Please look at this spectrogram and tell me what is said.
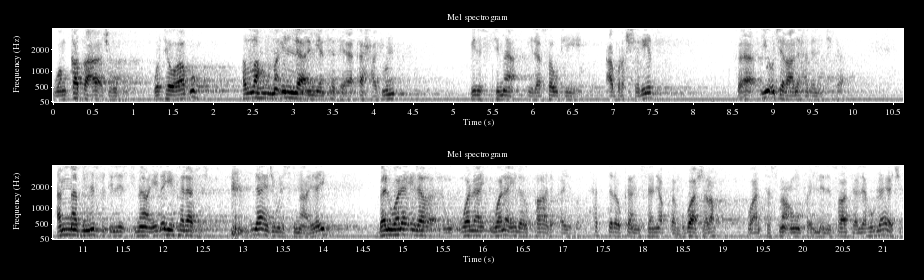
وانقطع أجره وثوابه. اللهم إلا أن ينتفع أحد بالاستماع إلى صوته عبر الشريط فيؤجر على هذا الانتفاع أما بالنسبة للاستماع إليه فلا لا يجب الاستماع إليه بل ولا إلى ولا ولا إلى القارئ أيضا. حتى لو كان الإنسان يقرأ مباشرة وأن تسمعه فإن الإنصات له لا يجب.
